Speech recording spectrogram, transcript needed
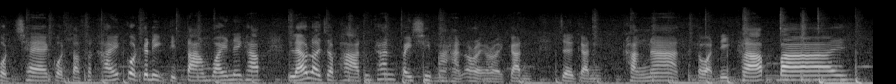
กดแชร์ กด Subscribe กดกระดิ่งติดตามไว้นะครับ แล้วเราจะพาทุกท่านไปชิมอาหารอร่อยๆกัน เจอกันครั้งหน้า สวัสดีครับบาย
